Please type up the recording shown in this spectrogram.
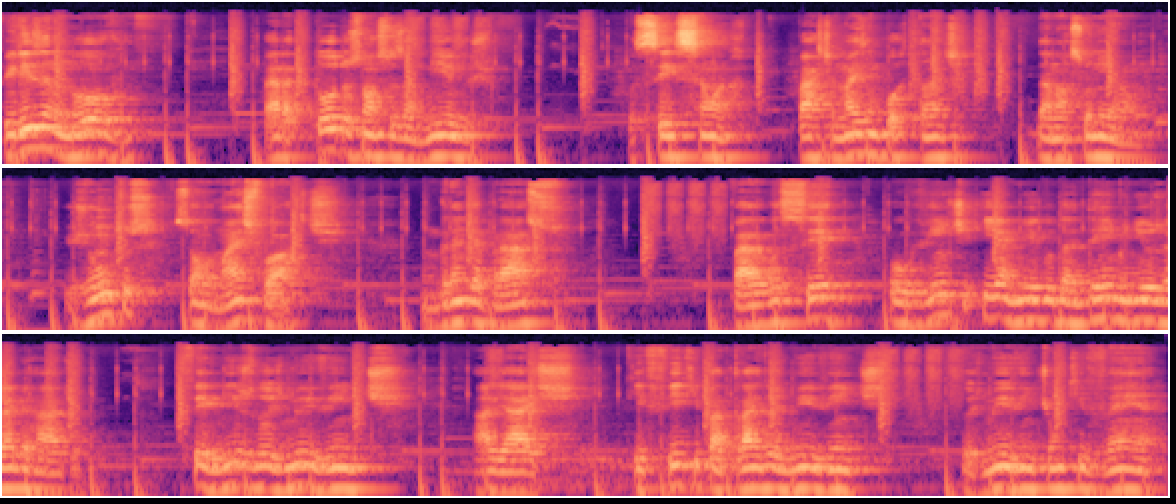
Feliz Ano Novo! Para todos os nossos amigos. Vocês são a parte mais importante da nossa união. Juntos somos mais fortes. Um grande abraço para você, ouvinte e amigo da DM News Web Rádio. Feliz 2020. Aliás, que fique para trás 2020. 2021 que venha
